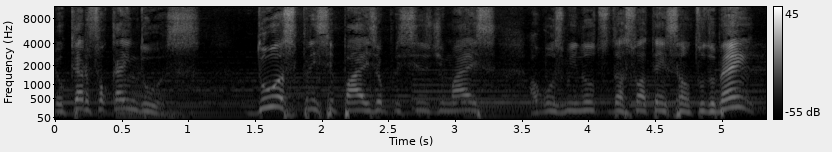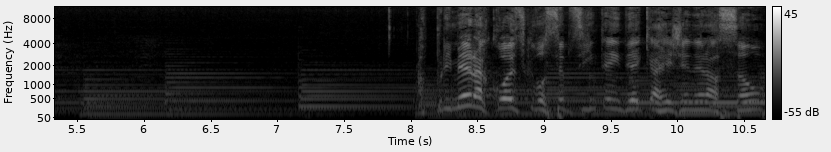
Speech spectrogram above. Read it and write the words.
eu quero focar em duas. Duas principais, eu preciso de mais alguns minutos da sua atenção, tudo bem? A primeira coisa que você precisa entender é que a regeneração,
